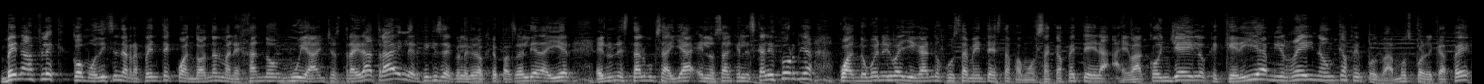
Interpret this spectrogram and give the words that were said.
Ben Affleck, como dicen de repente cuando andan manejando muy anchos, traerá tráiler. Fíjese lo que pasó el día de ayer en un Starbucks allá en Los Ángeles, California, cuando bueno iba llegando justamente a esta famosa cafetera, ahí va con Jay, lo que quería mi reina un café, pues vamos por el café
